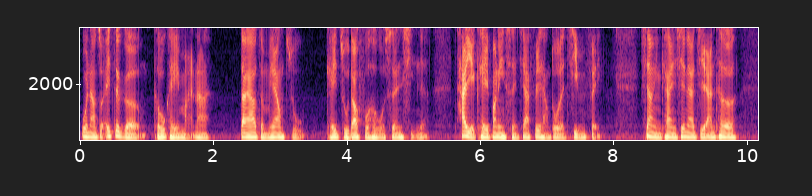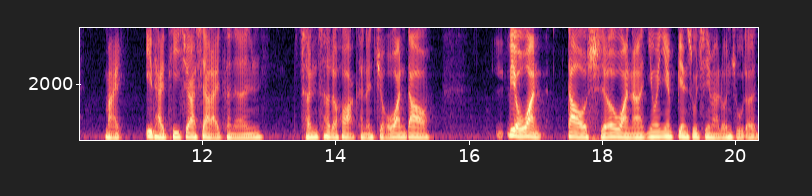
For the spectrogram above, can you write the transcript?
问他说：“哎，这个可不可以买？那大家要怎么样组，可以组到符合我身形的？它也可以帮你省下非常多的经费。像你看，现在捷安特买一台 T 恤下来，可能乘车的话，可能九万到六万到十二万啊，因为因为变速器嘛，轮组的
